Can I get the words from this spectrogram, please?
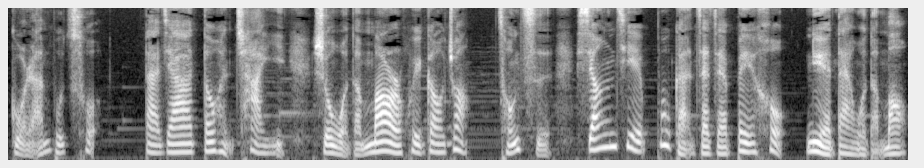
果然不错，大家都很诧异，说我的猫儿会告状。从此，乡界不敢再在背后虐待我的猫。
